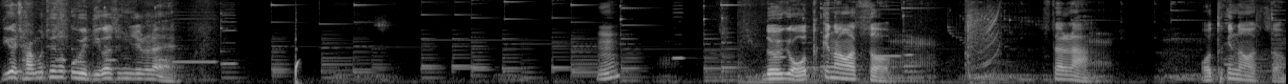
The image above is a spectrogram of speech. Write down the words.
네가 잘못해놓고 왜 네가 승질을 해? 응? 너 여기 어떻게 나왔어? 스텔라 어떻게 나왔어?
